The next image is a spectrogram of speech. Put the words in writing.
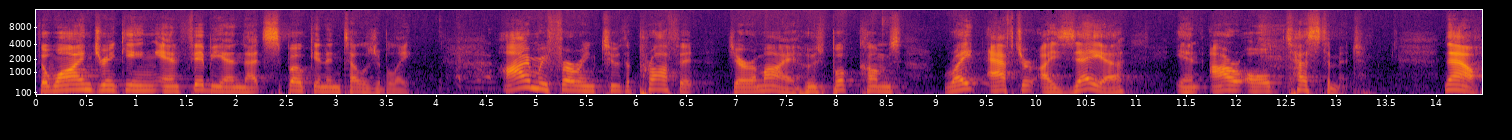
the wine drinking amphibian that's spoken intelligibly. I'm referring to the prophet Jeremiah, whose book comes right after Isaiah in our Old Testament. Now,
